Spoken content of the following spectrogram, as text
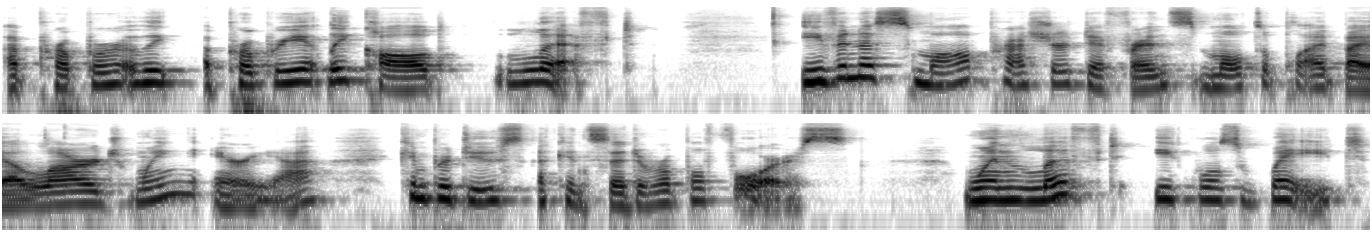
appropriately, appropriately called lift. Even a small pressure difference multiplied by a large wing area can produce a considerable force. When lift equals weight,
